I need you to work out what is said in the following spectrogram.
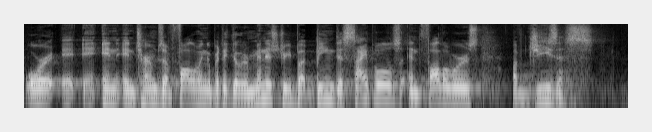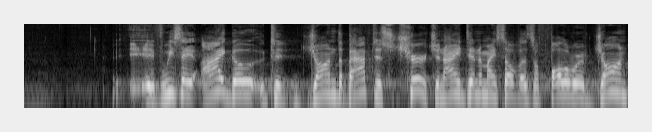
or in, in terms of following a particular ministry, but being disciples and followers of Jesus. If we say, I go to John the Baptist church and I identify myself as a follower of John,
